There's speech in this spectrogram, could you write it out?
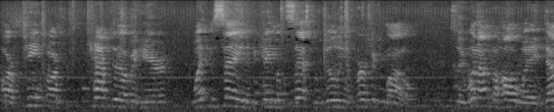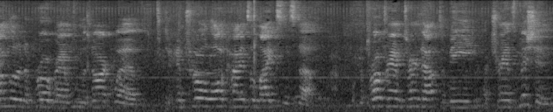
our team, our captain over here, went insane and became obsessed with building a perfect model. So he went out in the hallway, downloaded a program from the dark web to control all kinds of lights and stuff. The program turned out to be a transmission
